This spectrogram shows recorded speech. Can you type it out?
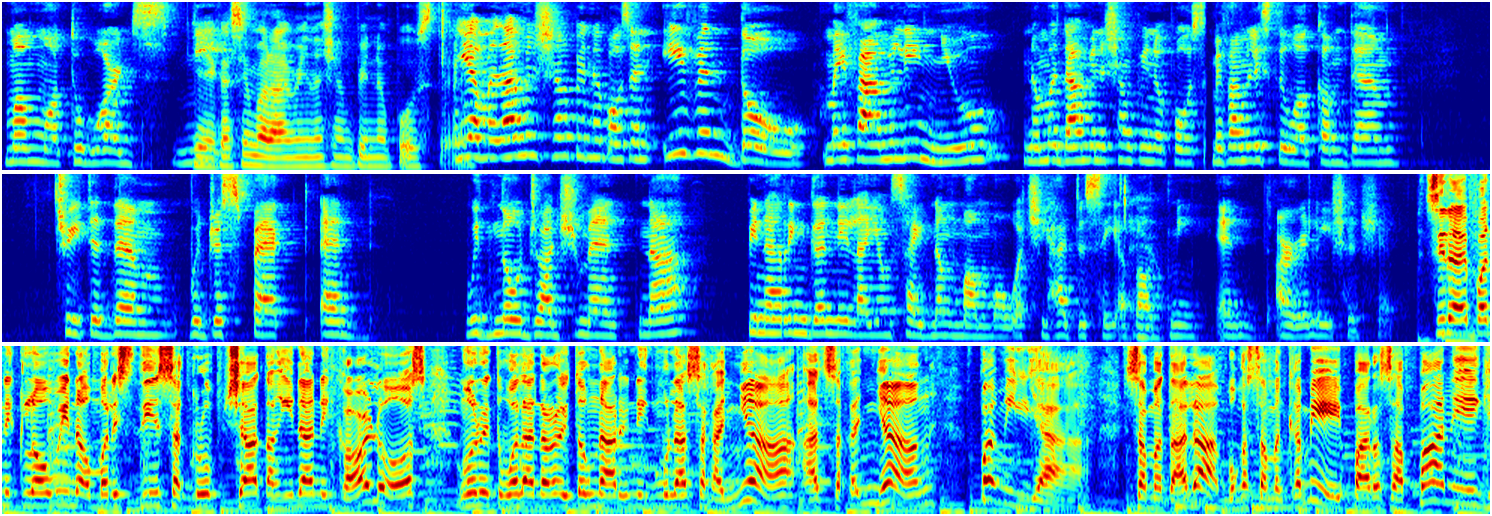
mama towards me. Yeah, kasi marami na siyang pinopost. Eh. Yeah, madami na siyang pinopost. And even though my family knew na madami na siyang pinopost, my family still welcomed them, treated them with respect, and with no judgment na pinaringgan nila yung side ng mom mo, what she had to say about me and our relationship. Sinabi pa ni Chloe na umalis din sa group chat ang ina ni Carlos, ngunit wala na raw itong narinig mula sa kanya at sa kanyang pamilya. Samantala, bukas naman kami para sa panig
